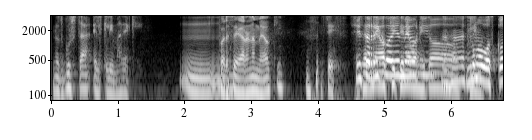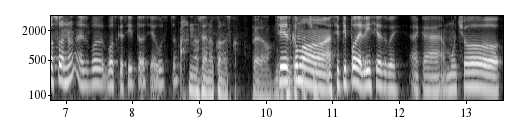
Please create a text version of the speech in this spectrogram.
nos gusta el clima de aquí. Mm. Por eso llegaron a Meoki. Sí, Sí, está rico Meoki ahí en tiene Meoki. bonito Ajá, Es clima. como boscoso, ¿no? Es bo- bosquecito, así a gusto. No sé, no conozco, pero... Sí, es como así tipo delicias, güey. Acá mucho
